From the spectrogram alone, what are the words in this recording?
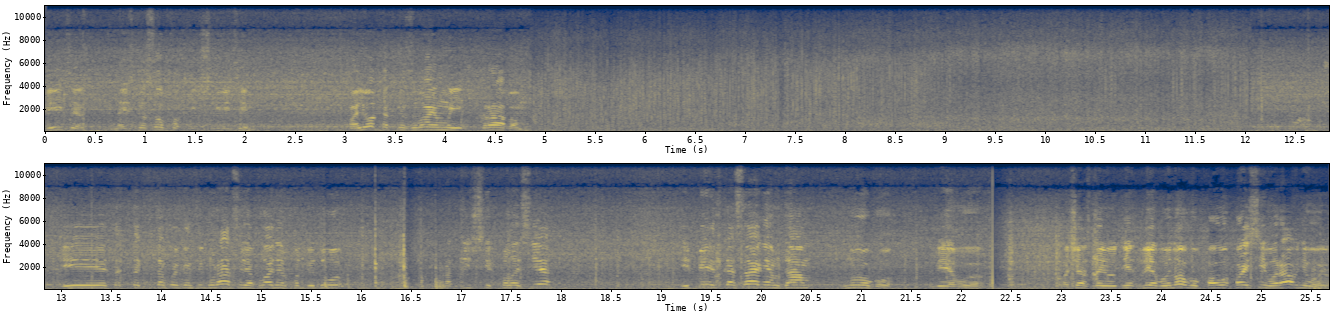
Видите, наискосок фактически летим. Полет так называемый крабом. И в такой конфигурации я планер подведу практически к полосе. И перед касанием дам ногу левую. Вот сейчас даю левую ногу, по, оси выравниваю.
